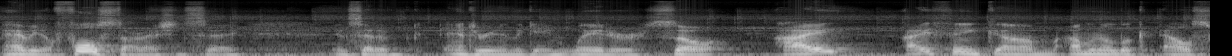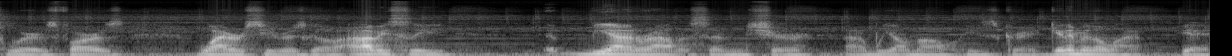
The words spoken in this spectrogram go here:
having a full start, I should say, instead of entering in the game later. So I I think um, I'm going to look elsewhere as far as wide receivers go. Obviously, Bijan Robinson, sure, uh, we all know he's great. Get him in the lineup. Yeah.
